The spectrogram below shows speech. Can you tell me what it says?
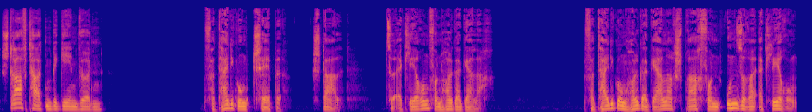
Straftaten begehen würden. Verteidigung Zschäpe, Stahl, zur Erklärung von Holger Gerlach. Verteidigung Holger Gerlach sprach von unserer Erklärung.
